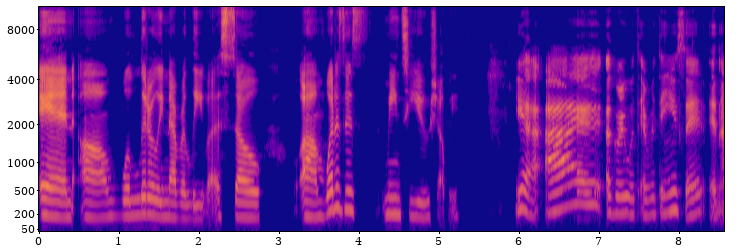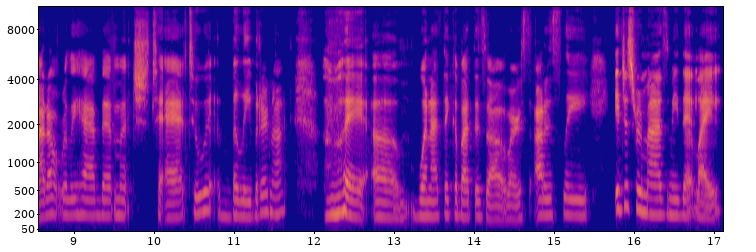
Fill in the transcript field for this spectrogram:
and um, will literally never leave us. So, um, what does this mean to you, Shelby? Yeah, I agree with everything you said, and I don't really have that much to add to it, believe it or not. But um, when I think about this verse, honestly, it just reminds me that like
